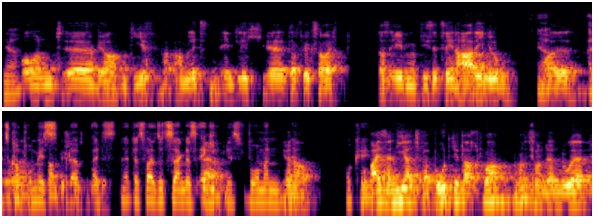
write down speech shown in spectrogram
Ja. Und äh, ja, und die haben letztendlich äh, dafür gesorgt, dass eben diese 10H-Regelung ja, mal als äh, Kompromiss oder als, ne, das war sozusagen das Ergebnis, wo man. Genau. Okay. Wobei es ja nie als Verbot gedacht war, ne, sondern nur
